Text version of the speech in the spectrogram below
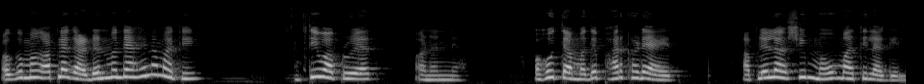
अगं मग आपल्या गार्डनमध्ये आहे ना माती? ती वापरूयात अनन्या. अहो त्यामध्ये फार खडे आहेत. आपल्याला अशी मऊ माती लागेल.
